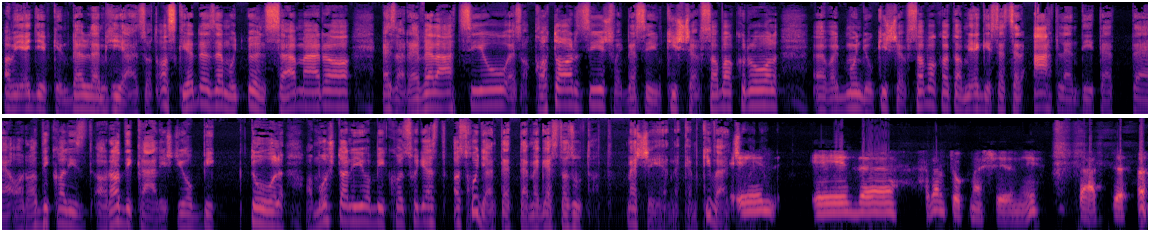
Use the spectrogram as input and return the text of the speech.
ami egyébként belőlem hiányzott. Azt kérdezem, hogy ön számára ez a reveláció, ez a katarzis, vagy beszéljünk kisebb szavakról, eh, vagy mondjuk kisebb szavakat, ami egész egyszer átlendítette a, radikaliz, a radikális jobbiktól a mostani jobbikhoz, hogy azt, az hogyan tette meg ezt az utat? Meséljen nekem, kíváncsi. Én, én eh, hát nem tudok mesélni, tehát eh,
